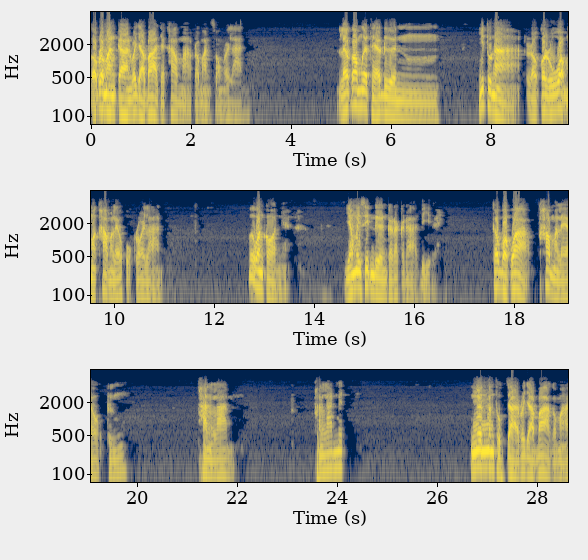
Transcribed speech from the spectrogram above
ก็ประมาณการว่ายาบ้าจะเข้ามาประมาณสองร้อยล้าน แล้วก็เมื่อแถวเดือนมิถุนาเราก็รู้ว่ามาเข้ามาแล้วหกร้อยล้าน เมื่อวันก่อนเนี่ย ยังไม่สิ้นเดือนกรกฎาดีเลย เขาบอกว่าเข้ามาแล้วถึงพันล้าน พันล้านเม็ด เงินมันถูกจ่ายเพราะยาบ้าก็มหา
